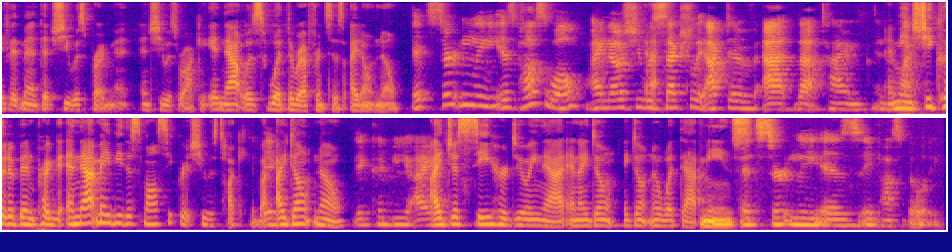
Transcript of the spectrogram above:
if it meant that she was pregnant and she was rocking and that was what the reference is. I don't know. it certainly is possible. I know she was sexually active at that time. I mean, life. she could have been pregnant, and that may be the small secret she was talking about. It- I don't know. it could be. I. I just see her doing that, and I don't. I don't know what that means. it certainly is a possibility.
